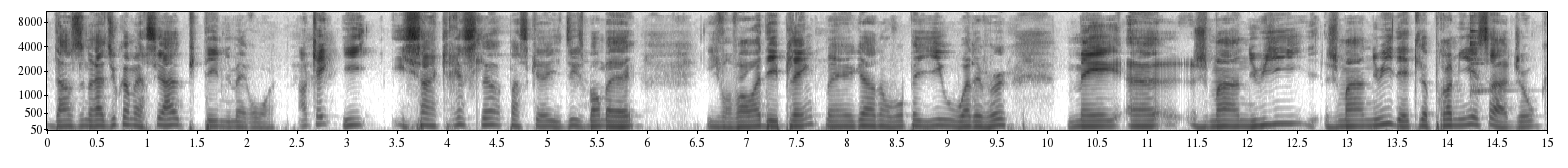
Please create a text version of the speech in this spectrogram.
dans une radio commerciale puis que tu es numéro un. OK. Ils ils s'en crissent là parce qu'ils disent bon, ben, ils vont avoir des plaintes, mais regarde, on va payer ou whatever. Mais euh, je m'ennuie, je m'ennuie d'être le premier sur la joke.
